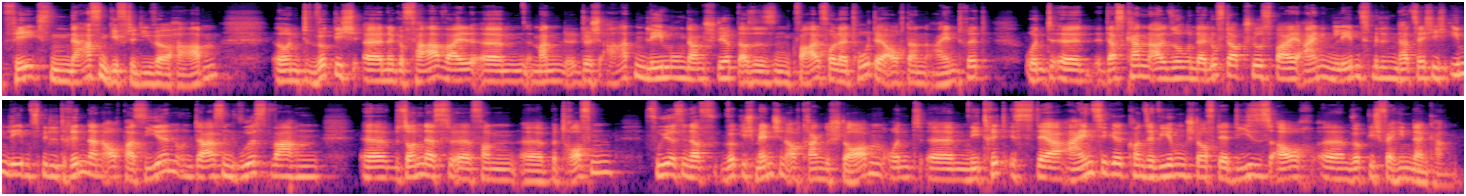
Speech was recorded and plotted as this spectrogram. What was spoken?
fähigsten Nervengifte, die wir haben, und wirklich äh, eine Gefahr, weil ähm, man durch Atemlähmung dann stirbt. Also es ist ein qualvoller Tod, der auch dann eintritt. Und äh, das kann also unter Luftabschluss bei einigen Lebensmitteln tatsächlich im Lebensmittel drin dann auch passieren. Und da sind Wurstwaren äh, besonders äh, von äh, betroffen. Früher sind da wirklich Menschen auch dran gestorben und äh, Nitrit ist der einzige Konservierungsstoff, der dieses auch äh, wirklich verhindern kann.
